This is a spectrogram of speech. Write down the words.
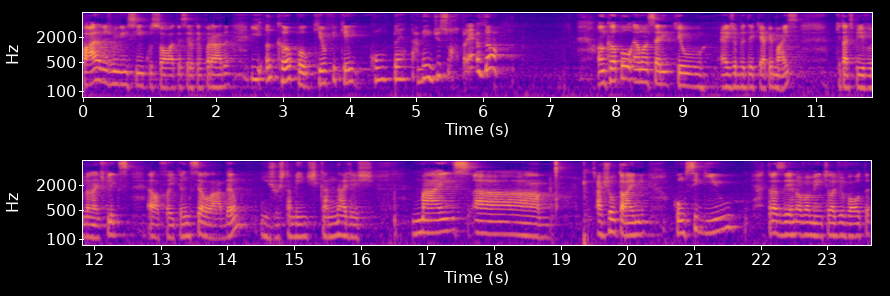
para 2025 só a terceira temporada, e Uncouple, que eu fiquei completamente surpresa. Uncouple é uma série que eu LGBTQIA+, que está disponível na Netflix. Ela foi cancelada injustamente, canalhas. Mas a, a Showtime conseguiu trazer novamente ela de volta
